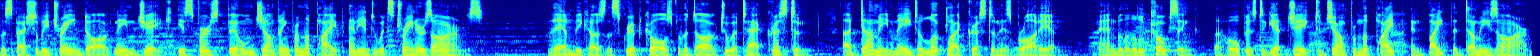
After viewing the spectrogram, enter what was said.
the specially trained dog named Jake is first filmed jumping from the pipe and into its trainer's arms. Then, because the script calls for the dog to attack Kristen, a dummy made to look like Kristen is brought in. And with a little coaxing, the hope is to get Jake to jump from the pipe and bite the dummy's arm.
